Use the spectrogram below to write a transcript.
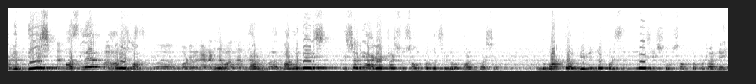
আগে দেশ বাঁচলে মানুষ বাঁচবে। একটা কারণ বাংলাদেশ এর সঙ্গে আগে একটা সুসম্পর্ক ছিল ভারতবর্ষে। কিন্তু বর্তমান বিভিন্ন পরিস্থিতিতে সেই সুসম্পর্কটা নেই।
